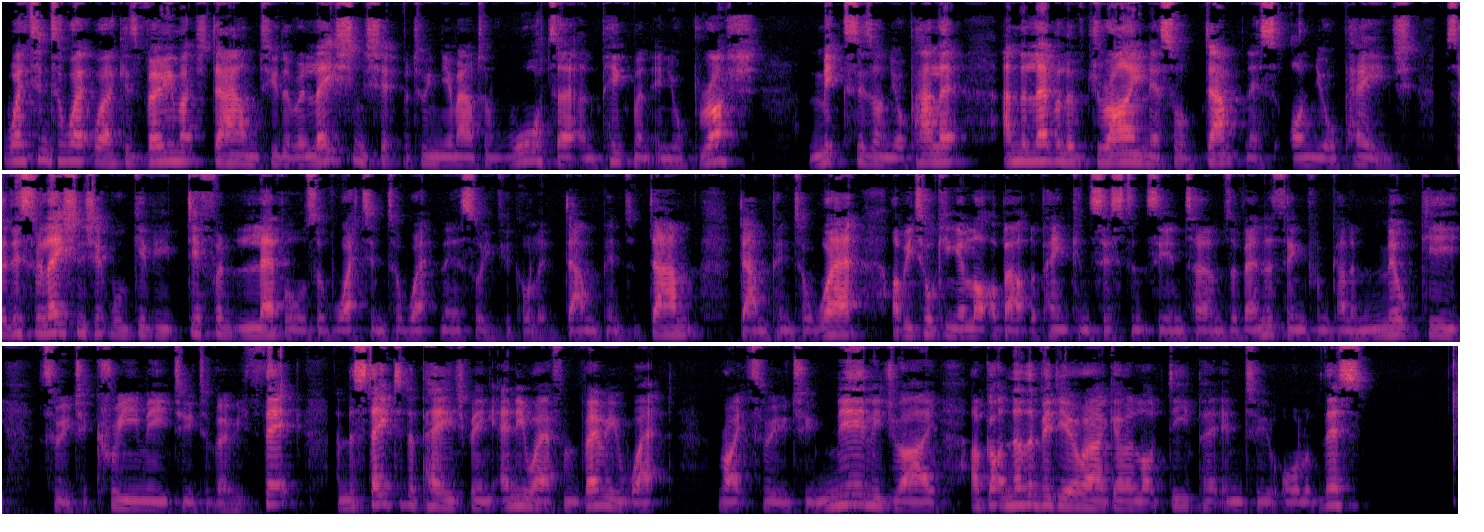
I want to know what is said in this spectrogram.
wet into wet work is very much down to the relationship between the amount of water and pigment in your brush, mixes on your palette, and the level of dryness or dampness on your page. So this relationship will give you different levels of wet into wetness, or you could call it damp into damp, damp into wet. I'll be talking a lot about the paint consistency in terms of anything from kind of milky through to creamy to, to very thick, and the state of the page being anywhere from very wet right through to nearly dry. I've got another video where I go a lot deeper into all of this.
